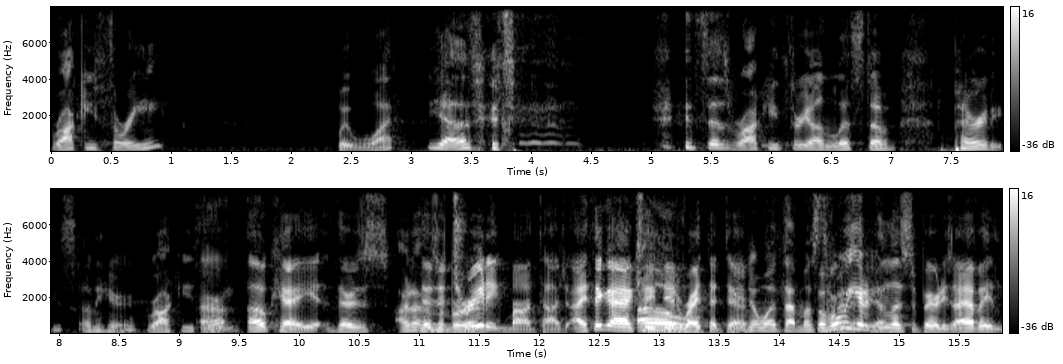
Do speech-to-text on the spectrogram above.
Rocky Three. Wait, what? Yeah, that's it. it says Rocky Three on list of parodies on here. Rocky Three. Uh, okay, there's I don't there's remember- a training montage. I think I actually did Oh, write that down. you know what? That must Before we get it, into the list of parodies, I have a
